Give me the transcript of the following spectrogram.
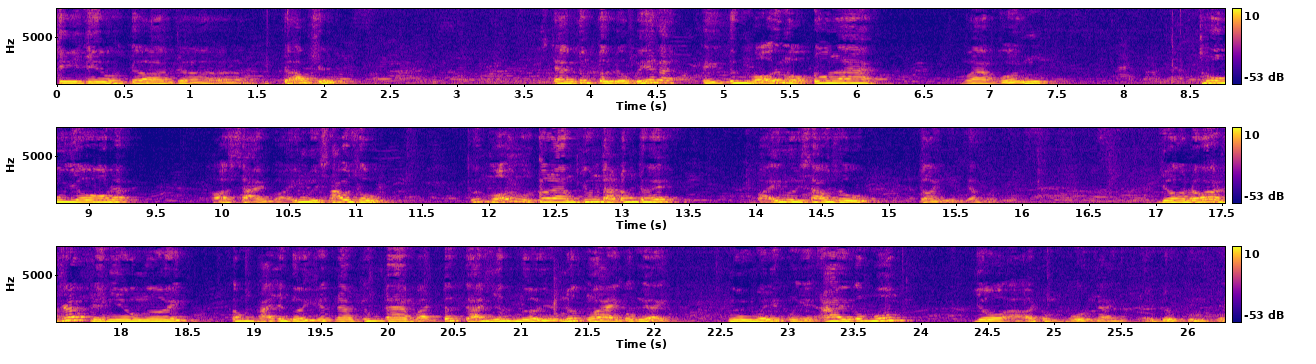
chi tiêu cho cho, cho học sinh theo chúng tôi được biết á, thì cứ mỗi một đô la mà quận thu vô đó họ xài 76 xu. Cứ mỗi một đô la mà chúng ta đóng thuế 76 xu cho nhìn các dục. Do đó rất là nhiều người không phải là người Việt Nam chúng ta mà tất cả những người nước ngoài cũng vậy. Người Mỹ cũng vậy ai cũng muốn vô ở trong quận này để được quyền để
